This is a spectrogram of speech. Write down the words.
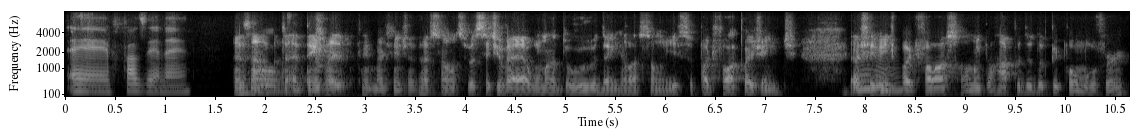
é, fazer, né? Exato, é, tem, tem bastante atração. Se você tiver alguma dúvida em relação a isso, pode falar com a gente. Eu acho que a gente Uhum. pode falar só muito rápido do People Mover,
